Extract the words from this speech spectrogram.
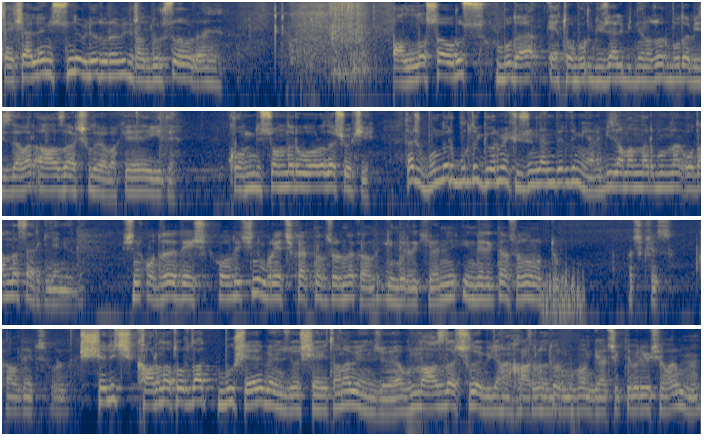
Tekerleğin üstünde bile durabilir. Ha, dursun orada aynen. Allosaurus. Bu da etobur güzel bir dinozor. Bu da bizde var. Ağzı açılıyor bak. Ee gidi. Kondisyonları bu arada çok iyi. Selçuk bunları burada görmek hüzünlendirdim yani. Bir zamanlar bunlar odanda sergileniyordu. Şimdi odada değişiklik olduğu için buraya çıkartmak zorunda kaldık. İndirdik yani. İndirdikten sonra unuttum. Açıkçası. Kaldı hepsi burada. Şeliç Karnator'da bu şeye benziyor. Şeytana benziyor ya. Bunun ağzı da açılıyor biliyorsun. Karnator hatırladım. mu lan? Gerçekte böyle bir şey var mı lan?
